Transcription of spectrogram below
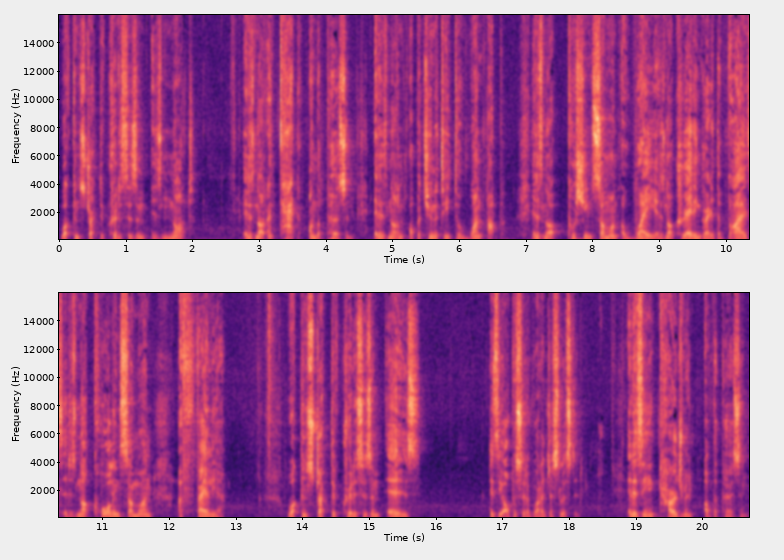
What constructive criticism is not, it is not an attack on the person. It is not an opportunity to one up. It is not pushing someone away. It is not creating greater divides. It is not calling someone a failure. What constructive criticism is, is the opposite of what I just listed. It is the encouragement of the person.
